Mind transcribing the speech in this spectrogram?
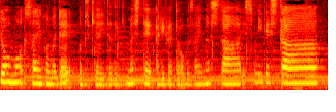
今日も最後までお付き合いいただきましてありがとうございました。いすみでした。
